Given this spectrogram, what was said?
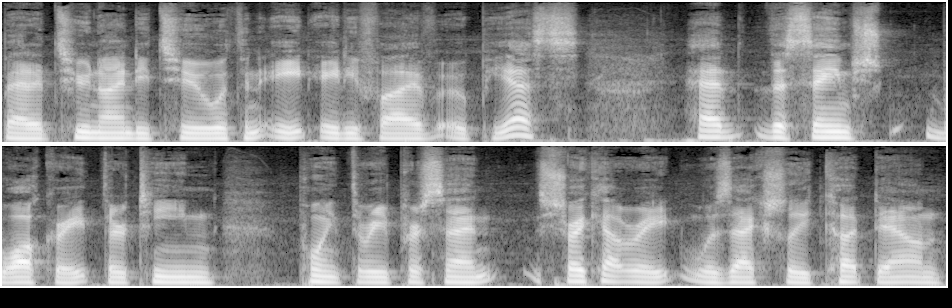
batted 292 with an 885 OPS, had the same walk rate, 13.3%. Strikeout rate was actually cut down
